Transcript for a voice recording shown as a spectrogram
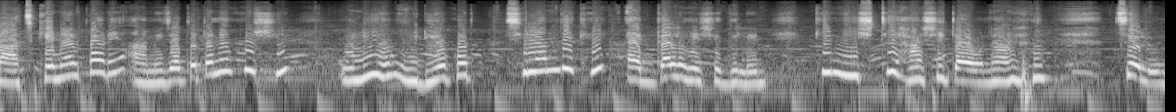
মাছ কেনার পরে আমি যতটা না খুশি, উনিও ভিডিও করছিলাম দেখে একগাল হেসে দিলেন। কি মিষ্টি হাসিটা ওনার চলুন,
